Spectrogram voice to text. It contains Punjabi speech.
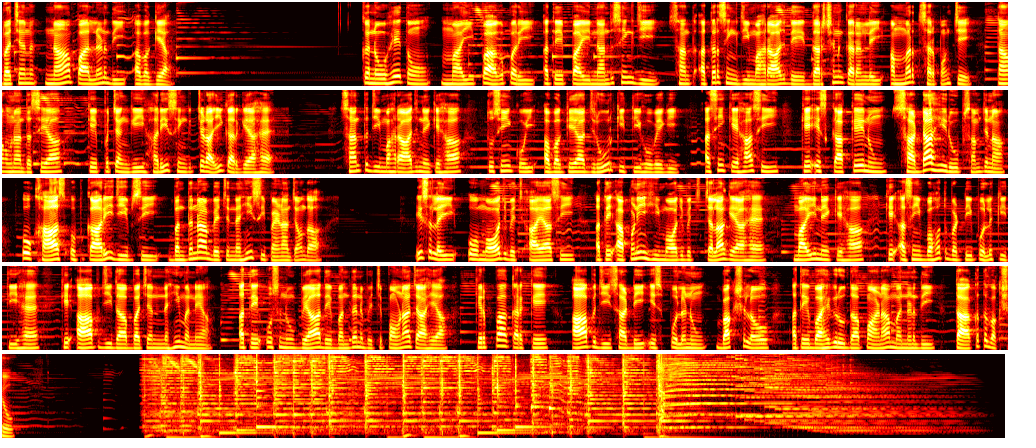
ਬਚਨ ਨਾ ਪਾਲਣ ਦੀ ਅਵਗਿਆ। ਕਨੋਹੇ ਤੋਂ ਮਾਈ ਭਾਗ ਭਰੀ ਅਤੇ ਭਾਈ ਨੰਦ ਸਿੰਘ ਜੀ, ਸੰਤ ਅਤਰ ਸਿੰਘ ਜੀ ਮਹਾਰਾਜ ਦੇ ਦਰਸ਼ਨ ਕਰਨ ਲਈ ਅੰਮ੍ਰਿਤਸਰ ਪਹੁੰਚੇ ਤਾਂ ਉਹਨਾਂ ਦੱਸਿਆ ਕਿ ਭਚੰਗੀ ਹਰੀ ਸਿੰਘ ਚੜ੍ਹਾਈ ਕਰ ਗਿਆ ਹੈ। ਸੰਤ ਜੀ ਮਹਾਰਾਜ ਨੇ ਕਿਹਾ, ਤੁਸੀਂ ਕੋਈ ਅਵਗਿਆ ਜ਼ਰੂਰ ਕੀਤੀ ਹੋਵੇਗੀ। ਅਸੀਂ ਕਿਹਾ ਸੀ ਕਿ ਇਸ ਕਾਕੇ ਨੂੰ ਸਾਡਾ ਹੀ ਰੂਪ ਸਮਝਣਾ ਉਹ ਖਾਸ ਉਪਕਾਰੀ ਜੀਵ ਸੀ ਬੰਦਨਾ ਵਿੱਚ ਨਹੀਂ ਸੀ ਪੈਣਾ ਚਾਹੁੰਦਾ। ਇਸ ਲਈ ਉਹ ਮੌਜ ਵਿੱਚ ਆਇਆ ਸੀ ਅਤੇ ਆਪਣੀ ਹੀ ਮੌਜ ਵਿੱਚ ਚਲਾ ਗਿਆ ਹੈ। ਮਾਈ ਨੇ ਕਿਹਾ ਕਿ ਅਸੀਂ ਬਹੁਤ ਵੱਡੀ ਭੁੱਲ ਕੀਤੀ ਹੈ ਕਿ ਆਪ ਜੀ ਦਾ ਬਚਨ ਨਹੀਂ ਮੰਨਿਆ ਅਤੇ ਉਸ ਨੂੰ ਵਿਆਹ ਦੇ ਬੰਧਨ ਵਿੱਚ ਪਾਉਣਾ ਚਾਹਿਆ। ਕਿਰਪਾ ਕਰਕੇ ਆਪ ਜੀ ਸਾਡੀ ਇਸ ਭੁੱਲ ਨੂੰ ਬਖਸ਼ ਲਓ ਅਤੇ ਵਾਹਿਗੁਰੂ ਦਾ ਭਾਣਾ ਮੰਨਣ ਦੀ ਤਾਕਤ ਬਖਸ਼ੋ।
